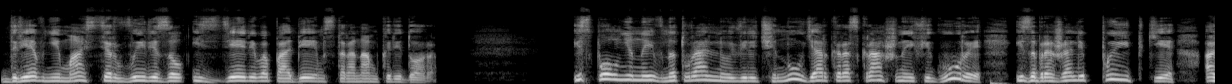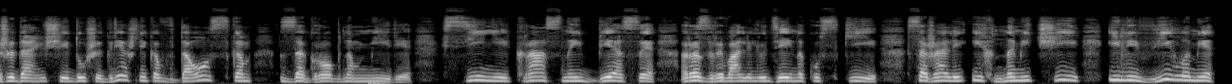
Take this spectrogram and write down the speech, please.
древний мастер вырезал из дерева по обеим сторонам коридора. Исполненные в натуральную величину ярко раскрашенные фигуры изображали пытки, ожидающие души грешников в даосском загробном мире. Синие и красные бесы разрывали людей на куски, сажали их на мечи или вилами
